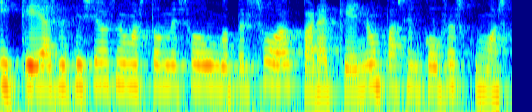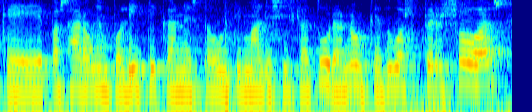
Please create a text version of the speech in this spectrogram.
e que as decisións non as tome só unha persoa para que non pasen cousas como as que pasaron en política nesta última legislatura, non? Que dúas persoas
